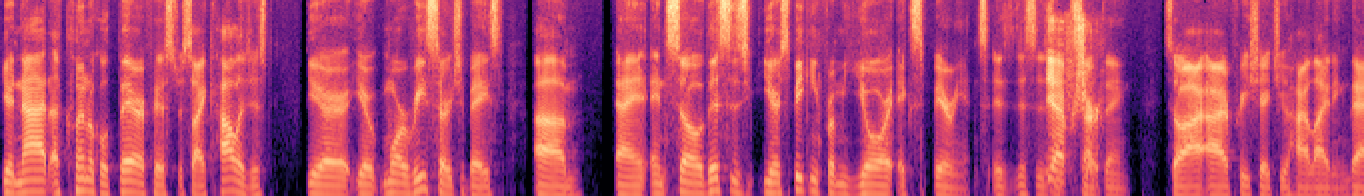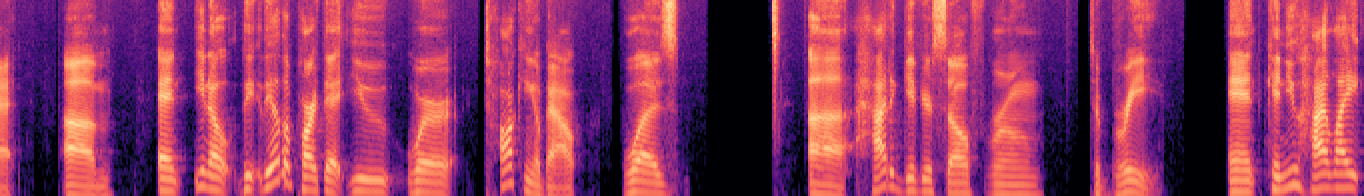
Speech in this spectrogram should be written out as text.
you're not a clinical therapist or psychologist. You're you're more research based. Um, and and so this is you're speaking from your experience. Is this is yeah, something? Sure. So I, I appreciate you highlighting that. Um, and you know, the the other part that you were talking about was uh, how to give yourself room to breathe. And can you highlight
